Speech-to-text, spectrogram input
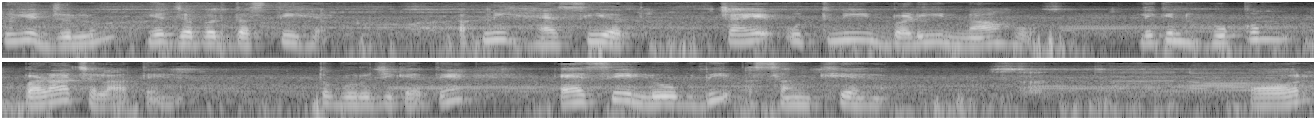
तो ये जुल्म, या ज़बरदस्ती है। अपनी हैसियत, चाहे उतनी बड़ी ना हो, लेकिन हुक्म बड़ा चलाते हैं। तो गुरु जी कहते हैं, ऐसे लोग भी असंख्य हैं। और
